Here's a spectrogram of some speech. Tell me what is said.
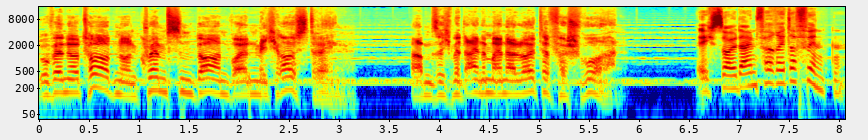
Gouverneur Torden und Crimson Dawn wollen mich rausdrängen. Haben sich mit einem meiner Leute verschworen. Ich soll deinen Verräter finden.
